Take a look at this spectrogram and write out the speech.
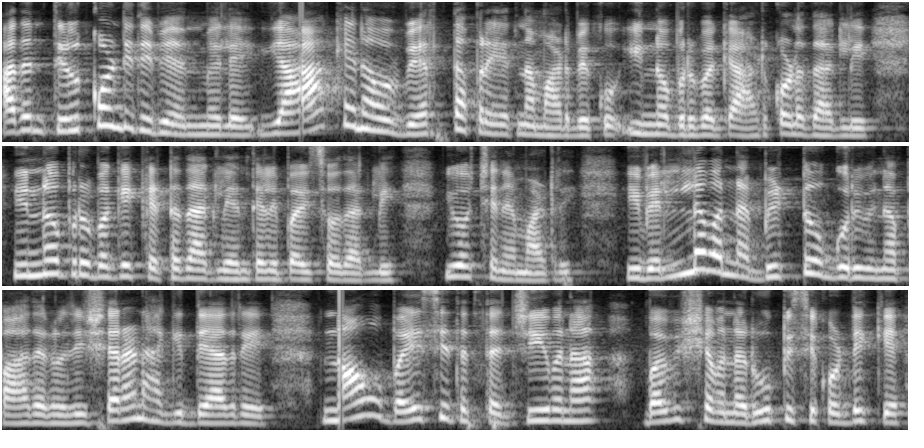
ಅದನ್ನು ತಿಳ್ಕೊಂಡಿದ್ದೀವಿ ಅಂದಮೇಲೆ ಯಾಕೆ ನಾವು ವ್ಯರ್ಥ ಪ್ರಯತ್ನ ಮಾಡಬೇಕು? ಇನ್ನೊಬ್ಬರ ಬಗ್ಗೆ ಆಡ್ಕೊಳ್ಳೋದಾಗಲಿ ಇನ್ನೊಬ್ಬರ ಬಗ್ಗೆ ಕೆಟ್ಟದಾಗಲಿ ಅಂತೇಳಿ ಬಯಸೋದಾಗಲಿ ಯೋಚನೆ ಮಾಡಿರಿ. ಇವೆಲ್ಲವನ್ನು ಬಿಟ್ಟು ಗುರುವಿನ ಪಾದಗಳಲ್ಲಿ ಶರಣಾಗಿದ್ದೆ ಆದರೆ ನಾವು ಬಯಸಿದಂಥ ಜೀವನ, ಭವಿಷ್ಯವನ್ನು ರೂಪಿಸಿಕೊಡಲಿಕ್ಕೆ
